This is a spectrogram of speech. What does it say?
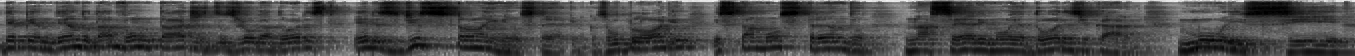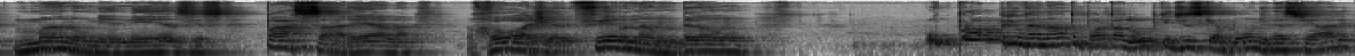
dependendo da vontade dos jogadores, eles destroem os técnicos. O blog está mostrando na série Moedores de Carne Murici, Mano Menezes, Passarela, Roger, Fernandão. O próprio Renato Portaluppi, que diz que é bom de vestiário,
